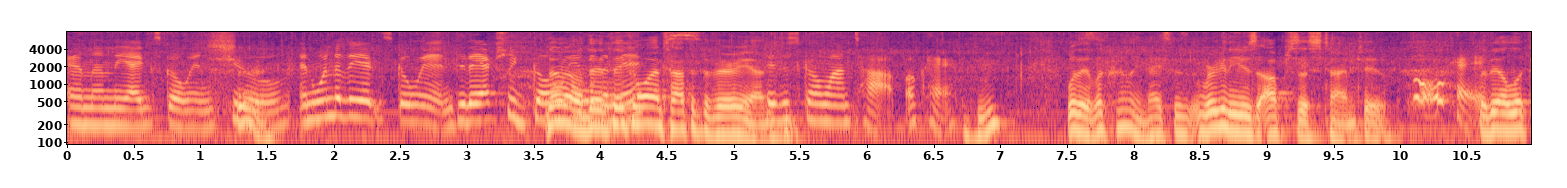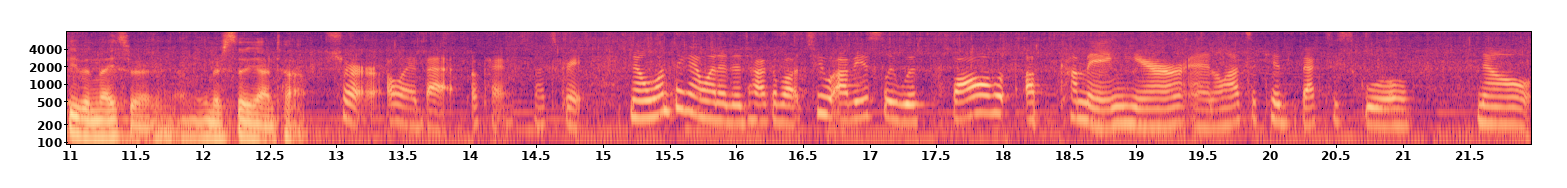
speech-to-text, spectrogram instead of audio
and then the eggs go in too. Sure. And when do the eggs go in? Do they actually go No, no, they, the they go on top at the very end. They just go on top. Okay. Well, they look really nice. We're going to use ups this time too. Oh, okay. But they'll look even nicer. I mean, they're sitting on top. Sure. Oh, I bet. Okay, that's great. Now, one thing I wanted to talk about too, obviously, with fall upcoming here and lots of kids back to school, now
